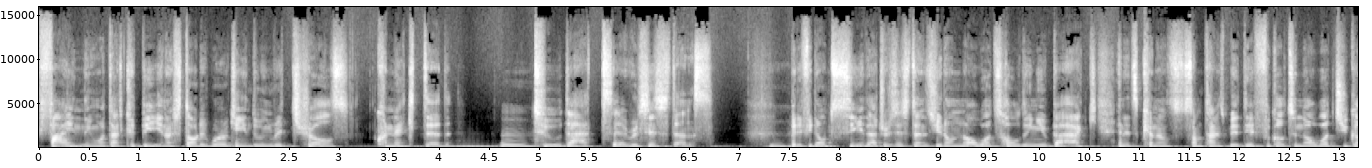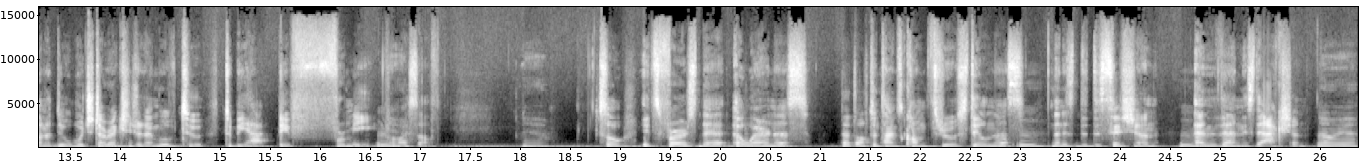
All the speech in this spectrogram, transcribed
finding what that could be, and I started working and doing rituals connected mm. to that uh, resistance. Mm. But if you don't see that resistance, you don't know what's holding you back, and it's can sometimes be difficult to know what you're gonna do. Which direction mm. should I move to to be happy for me, yeah. for myself? Yeah. So it's first the awareness that oftentimes comes through stillness, mm. then it's the decision, mm. and then it's the action. Oh yeah.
